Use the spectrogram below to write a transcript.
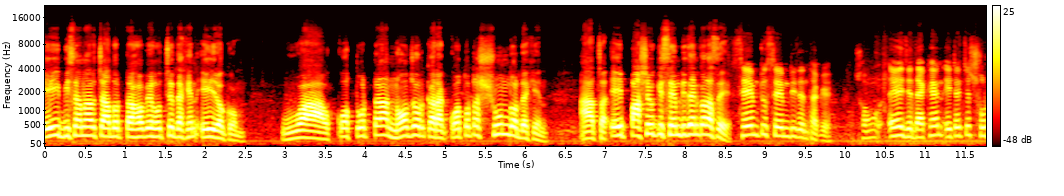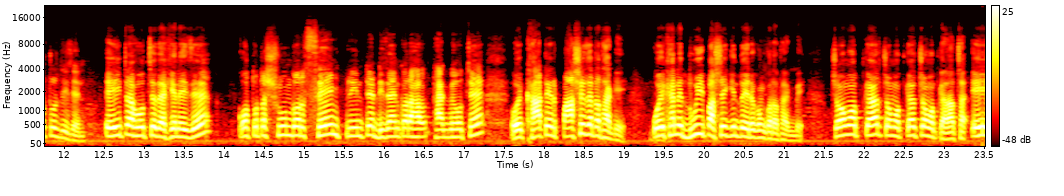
এই বিছানার চাদরটা হবে হচ্ছে দেখেন এই রকম ওয়াও কতটা নজর কারা কতটা সুন্দর দেখেন। আচ্ছা এই পাশেও কি সেম ডিজাইন করা আছে? সেম টু সেম ডিজাইন থাকে। এই যে দেখেন এটা হচ্ছে ছোট ডিজাইন এইটা হচ্ছে দেখেন এই যে কতটা সুন্দর সেম প্রিন্টে ডিজাইন করা থাকবে হচ্ছে ওই খাটের পাশে যেটা থাকে ওইখানে দুই পাশে কিন্তু এরকম করা থাকবে। চমৎকার চমৎকার চমৎকার। আচ্ছা এই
